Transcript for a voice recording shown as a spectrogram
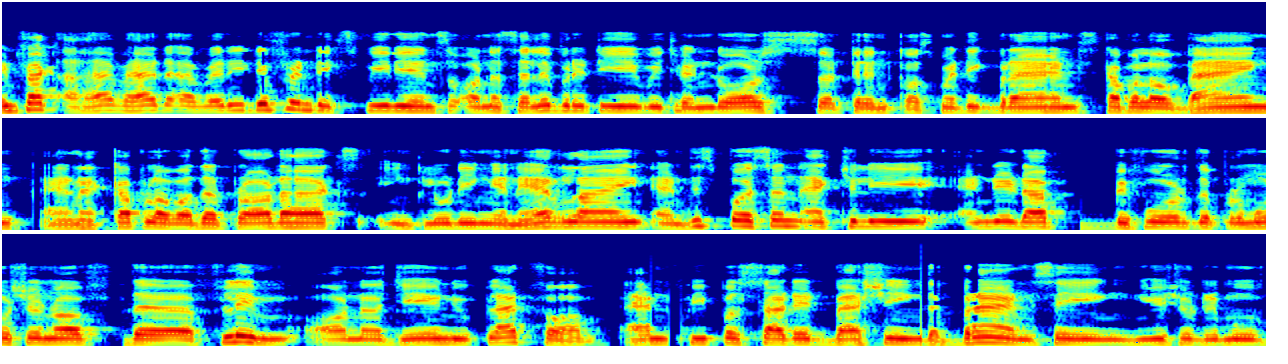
in fact, I have had a very different experience on a celebrity which endorsed certain cosmetic brands, couple of bank and a couple of other products, including an airline. And this person actually ended up before the promotion of the film on a JNU platform. And people started bashing the brand, saying you should remove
